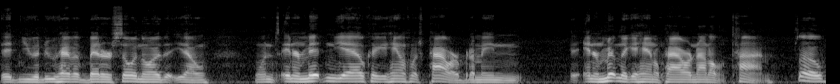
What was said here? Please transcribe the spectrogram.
it, you do have a better solenoid that, you know, when it's intermittent, yeah, okay, you handle so much power, but I mean, intermittently can handle power, not all the time. So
